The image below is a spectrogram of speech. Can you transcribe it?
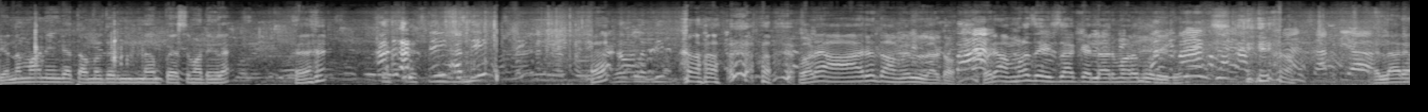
என்னம்மா நீங்க தமிழ் தெரிஞ்சு நான் பேச மாட்டீங்களா ഇവിടെ ആരും തമ്മിലില്ല കേട്ടോ ഒരു നമ്മളെ സൈസ് ആക്കി എല്ലാരും കൂടെ കൂടിയിട്ട്. എല്ലാരും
